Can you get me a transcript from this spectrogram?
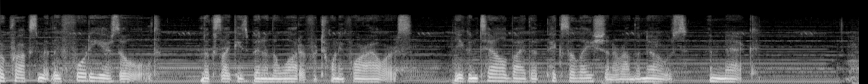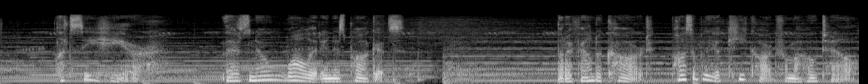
approximately 40 years old. Looks like he's been in the water for 24 hours. You can tell by the pixelation around the nose and neck. Let's see here. There's no wallet in his pockets. But I found a card, possibly a key card from a hotel.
